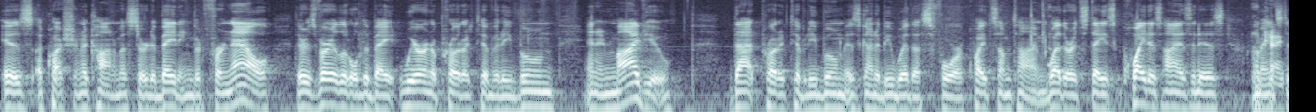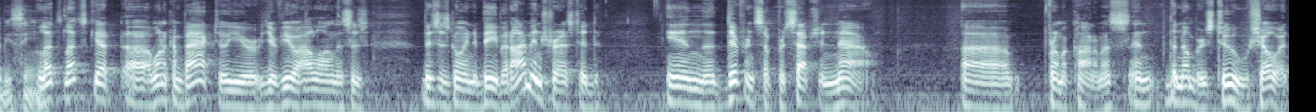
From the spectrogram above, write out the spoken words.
is a question economists are debating. But for now, there's very little debate. We're in a productivity boom. And in my view, that productivity boom is going to be with us for quite some time. Whether it stays quite as high as it is remains Okay. to be seen. Let's let's get. Uh, I want to come back to your your view of how long this is this is going to be, but I'm interested in the difference of perception now uh, from economists, and the numbers too show it.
